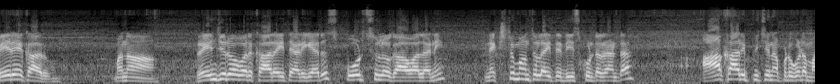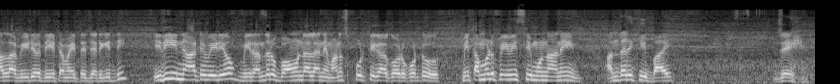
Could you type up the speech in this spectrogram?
వేరే కారు. మన రేంజ్ రోవర్ కార్ అయితే అడిగారు స్పోర్ట్స్లో కావాలని. నెక్స్ట్ మంత్లో అయితే తీసుకుంటారంట. ఆ కార్ ఇప్పించినప్పుడు కూడా మళ్ళీ వీడియో తీయటం అయితే జరిగింది ఇది నాటి వీడియో. మీరందరూ బాగుండాలని మనస్ఫూర్తిగా కోరుకుంటూ మీ తమ్ముడు పీవీసీ మున్నాని అందరికీ బాయ్. జై హింద్.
